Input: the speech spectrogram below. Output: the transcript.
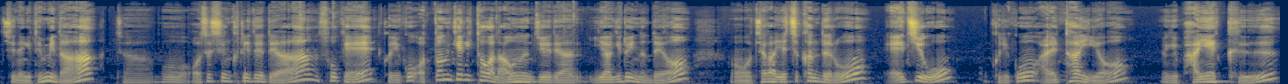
진행이 됩니다. 자 뭐 어쌔신 크리드에 대한 소개 그리고 어떤 캐릭터가 나오는지에 대한 이야기도 있는데요. 어 제가 예측한 대로 에지오 그리고 알타이어 여기 바이에크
